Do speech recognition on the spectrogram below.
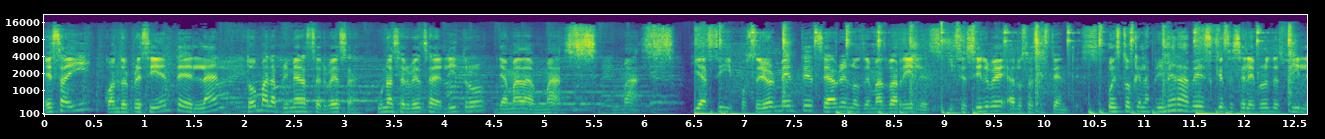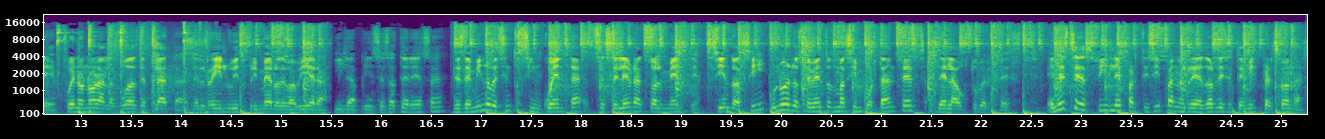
Es ahí cuando el presidente del LAN toma la primera cerveza, una cerveza de litro llamada Más, Más. Y así, posteriormente, se abren los demás barriles y se sirve a los asistentes. Puesto que la primera vez que se celebró el desfile fue en honor a las bodas de plata del rey Luis I de Baviera y la princesa Teresa, desde 1950 se celebra actualmente, siendo así uno de los eventos más importantes de la Oktoberfest. En este desfile participan alrededor de 7.000 personas,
